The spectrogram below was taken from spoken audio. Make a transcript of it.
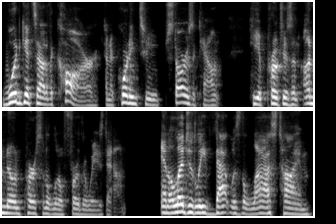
Wood gets out of the car, and according to Starr's account, he approaches an unknown person a little further ways down. And allegedly, that was the last time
